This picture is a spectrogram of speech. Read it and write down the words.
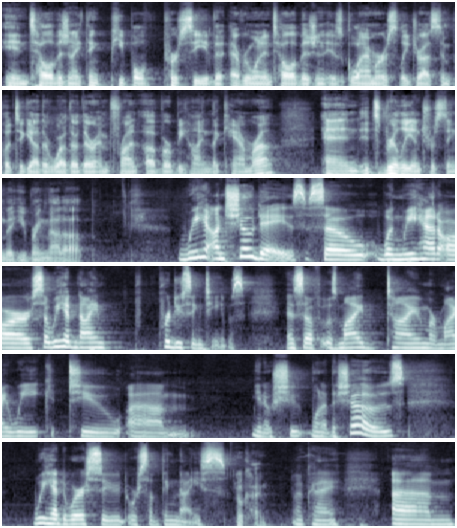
in television. I think people perceive that everyone in television is glamorously dressed and put together, whether they're in front of or behind the camera. And it's really interesting that you bring that up. We on show days. So when we had our, so we had nine producing teams, and so if it was my time or my week to, um, you know, shoot one of the shows, we had to wear a suit or something nice. Okay. Okay. Um,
